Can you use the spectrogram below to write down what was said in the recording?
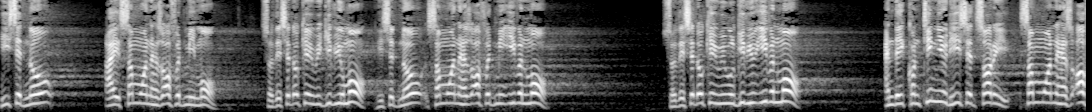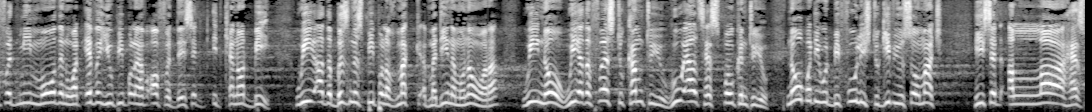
He said, No, I, someone has offered me more. So they said, okay, we give you more. He said, no, someone has offered me even more. So they said, okay, we will give you even more. And they continued. He said, sorry, someone has offered me more than whatever you people have offered. They said, it cannot be. We are the business people of Makkah, Medina Munawwara. We know. We are the first to come to you. Who else has spoken to you? Nobody would be foolish to give you so much. He said, Allah has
